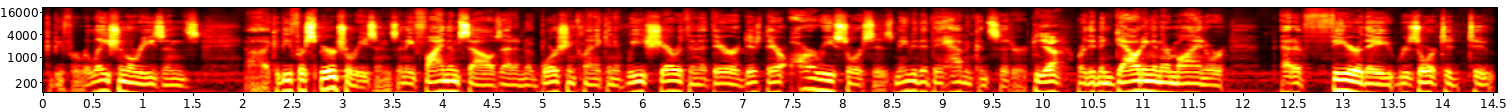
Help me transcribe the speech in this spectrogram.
it could be for relational reasons uh, it could be for spiritual reasons and they find themselves at an abortion clinic and if we share with them that there are there are resources maybe that they haven't considered Yeah. or they've been doubting in their mind or out of fear they resort to, to,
